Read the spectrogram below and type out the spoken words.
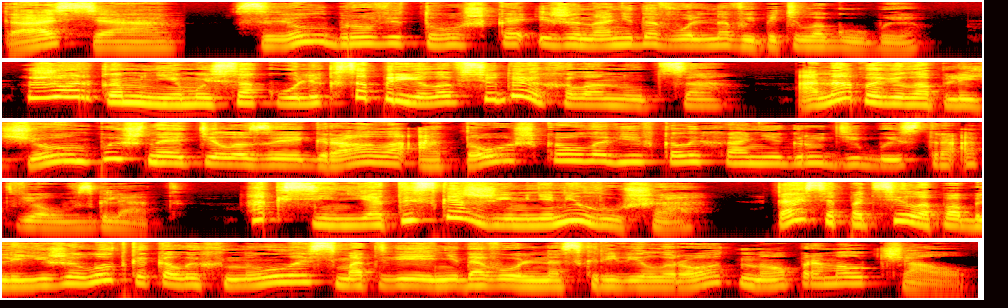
«Тася!» — свел брови Тошка, и жена недовольно выпятила губы. «Жарко мне, мой соколик, сопрела все, да холонуться». Она повела плечом, пышное тело заиграло, а Тошка, уловив колыхание груди, быстро отвел взгляд. «Аксинья, ты скажи мне, милуша!» Тася подсела поближе, лодка колыхнулась, Матвей недовольно скривил рот, но промолчал.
